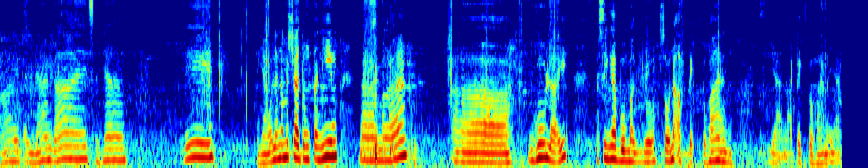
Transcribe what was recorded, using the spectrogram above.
Right, ayan guys. Ayan. Okay. Ayan, wala na masyadong tanim na mga ah, gulay kasi nga bumagyo. So, naapektuhan. Ayan, naapektuhan. Ayan.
